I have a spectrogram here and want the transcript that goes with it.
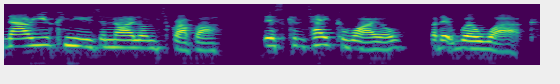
Now you can use a nylon scrubber. This can take a while, but it will work.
